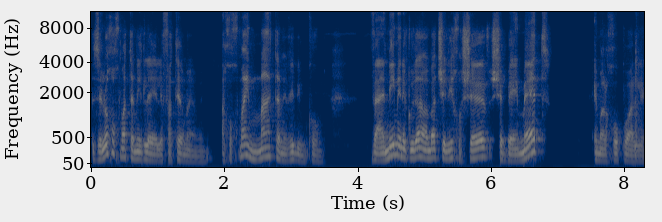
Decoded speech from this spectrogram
זה לא חוכמה תמיד לפטר מאמן, החוכמה היא מה אתה מביא במקום. ואני מנקודת המבט שלי חושב שבאמת הם הלכו פה על, אה,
